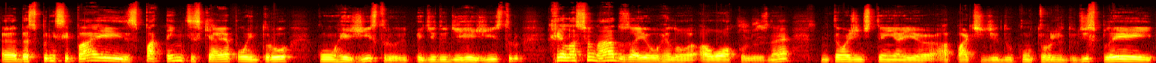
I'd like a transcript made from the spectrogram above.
é, das principais patentes que a Apple entrou com registro, pedido de registro relacionados aí ao, ao óculos, né? Então a gente tem aí a parte de, do controle do display,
